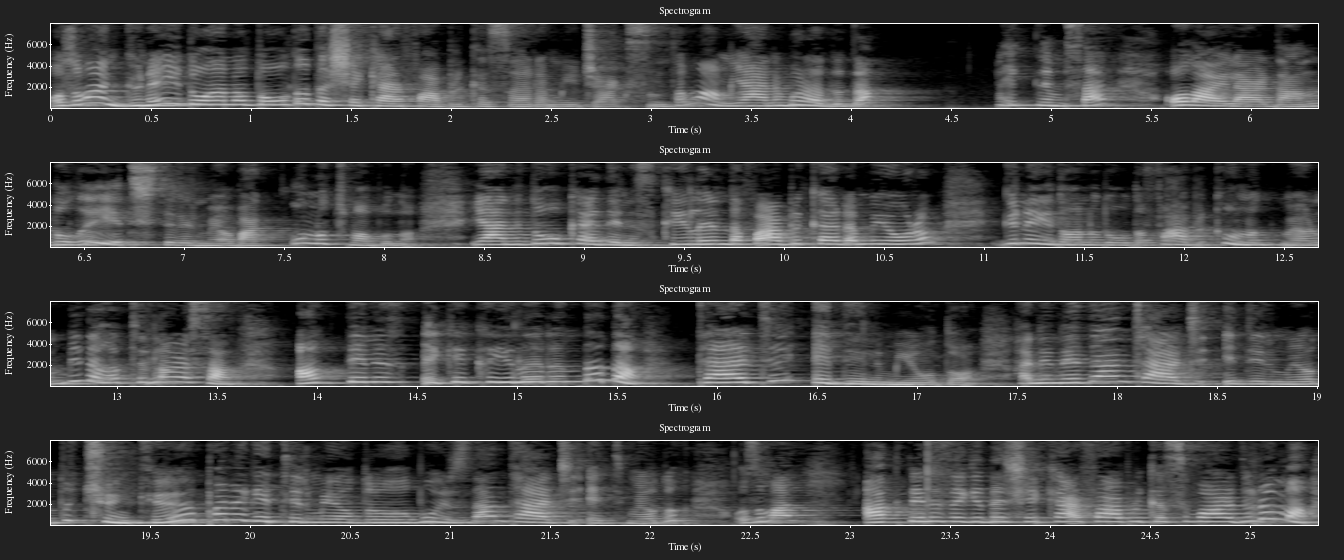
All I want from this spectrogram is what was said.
O zaman Güneydoğu Anadolu'da da şeker fabrikası aramayacaksın. Tamam? Yani burada da iklimsel olaylardan dolayı yetiştirilmiyor. Bak unutma bunu. Yani Doğu Karadeniz kıyılarında fabrika aramıyorum. Güneydoğu Anadolu'da fabrika unutmuyorum. Bir de hatırlarsan Akdeniz Ege kıyılarında da tercih edilmiyordu. Hani neden tercih edilmiyordu? Çünkü para getirmiyordu. Bu yüzden tercih etmiyorduk. O zaman Akdeniz Ege'de şeker fabrikası vardır ama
